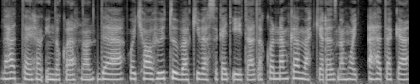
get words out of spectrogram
lehet teljesen indokolatlan, de hogyha a hűtőből kiveszek egy ételt, akkor nem kell megkérdeznem, hogy ehetek-e,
